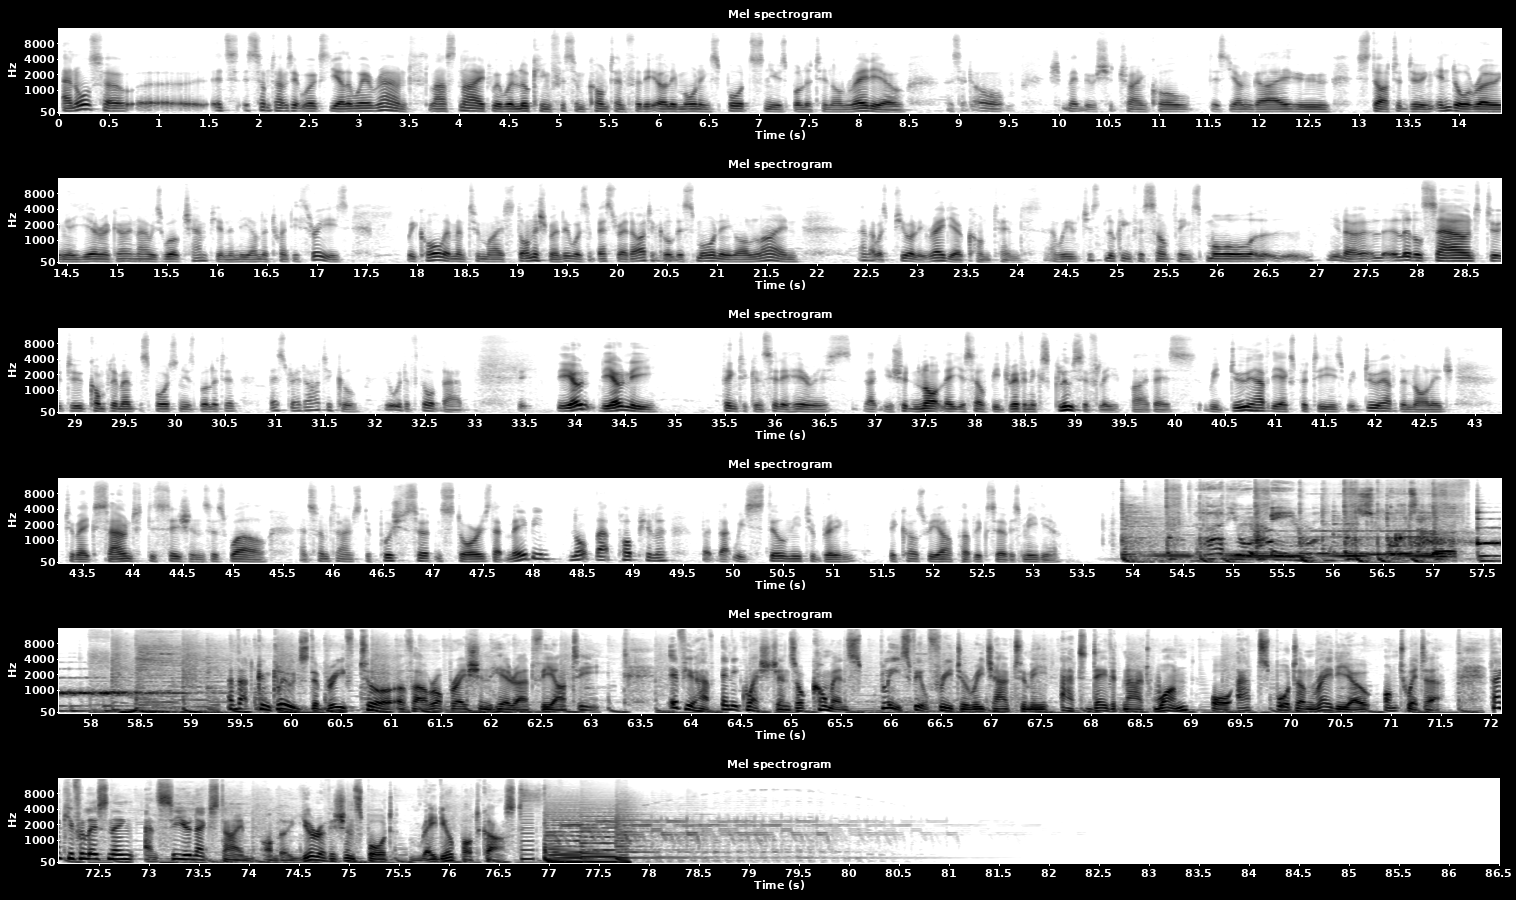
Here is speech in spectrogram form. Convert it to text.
And also, uh, it's, sometimes it works the other way around. Last night we were looking for some content for the early morning sports news bulletin on radio. I said, "Oh, maybe we should try and call this young guy who started doing indoor rowing a year ago and now he's world champion in the under 23s." We call him, and to my astonishment, it was the best read article mm-hmm. this morning online, and that was purely radio content. And we were just looking for something small, uh, you know, a, a little sound to to complement the sports news bulletin. Best read article. Who would have thought that? The, the, on, the only thing to consider here is that you should not let yourself be driven exclusively by this. We do have the expertise, we do have the knowledge to make sound decisions as well, and sometimes to push certain stories that may be not that popular, but that we still need to bring because we are public service media. Radio 1 Sporza. And that concludes the brief tour of our operation here at VRT. If you have any questions or comments, please feel free to reach out to me at davidnout1 or at Sport on Radio on Twitter. Thank you for listening and see you next time on the Eurovision Sport Radio Podcast.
